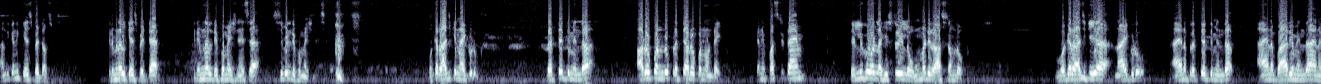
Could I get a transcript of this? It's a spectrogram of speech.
అందుకని కేసు పెట్టాల్సి వచ్చింది. క్రిమినల్ కేసు పెట్టా క్రిమినల్ డిఫమేషన్ వేసా సివిల్ డిఫమేషన్ వేసా. ఒక రాజకీయ నాయకుడు ప్రత్యర్థి మీద ఆరోపణలు ప్రత్యారోపణలు ఉంటాయి. కానీ ఫస్ట్ టైం తెలుగు వాళ్ళ హిస్టరీలో ఉమ్మడి రాష్ట్రంలో ఒక రాజకీయ నాయకుడు ఆయన ప్రత్యర్థి మీద ఆయన భార్య మీద ఆయన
